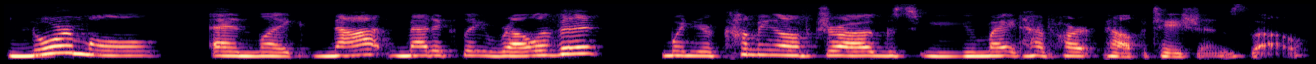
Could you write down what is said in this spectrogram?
normal and like not medically relevant when you're coming off drugs, you might have heart palpitations though.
